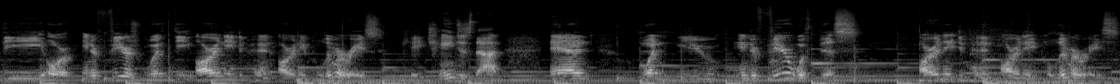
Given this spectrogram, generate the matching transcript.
the or interferes with the RNA-dependent RNA polymerase. Okay, changes that, and when you interfere with this, RNA-dependent RNA polymerase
